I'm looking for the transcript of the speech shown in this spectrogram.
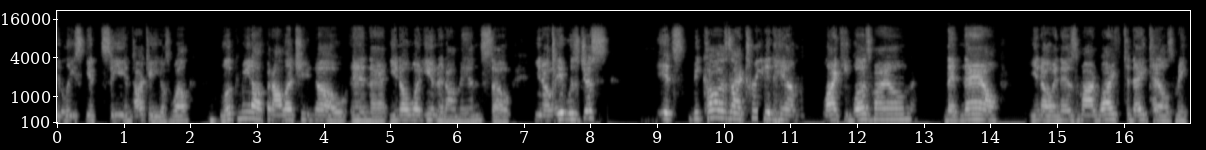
at least get to see you and talk to you. He goes, Well, look me up and I'll let you know and that you know what unit I'm in. So, you know, it was just it's because I treated him like he was my own that now, you know, and as my wife today tells me,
